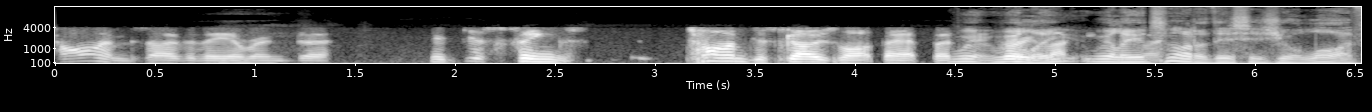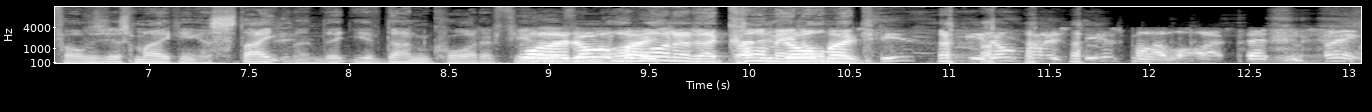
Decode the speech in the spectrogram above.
Times over there, and uh, it just things. Time just goes like that. But Wi- very Willie, lucky, Willie, it's not a this is your life. I was just making a statement that you've done quite a few. Well, of it almost, I wanted to comment it on the. is. It almost is my life. That's the thing.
